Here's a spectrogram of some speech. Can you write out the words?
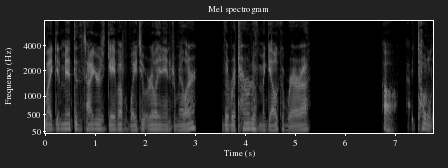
like admit that the Tigers gave up way too early in Andrew Miller, the return of Miguel Cabrera, Oh, totally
